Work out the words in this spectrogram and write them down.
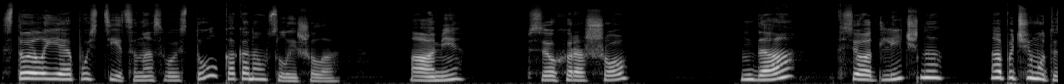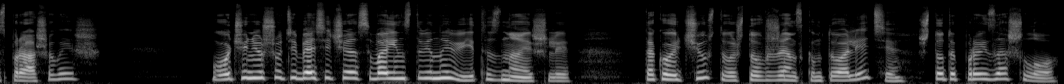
Стоило ей опуститься на свой стул, как она услышала. «Ами, все хорошо?» «Да, все отлично. А почему ты спрашиваешь?» «Очень уж у тебя сейчас воинственный вид, знаешь ли. Такое чувство, что в женском туалете что-то произошло.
